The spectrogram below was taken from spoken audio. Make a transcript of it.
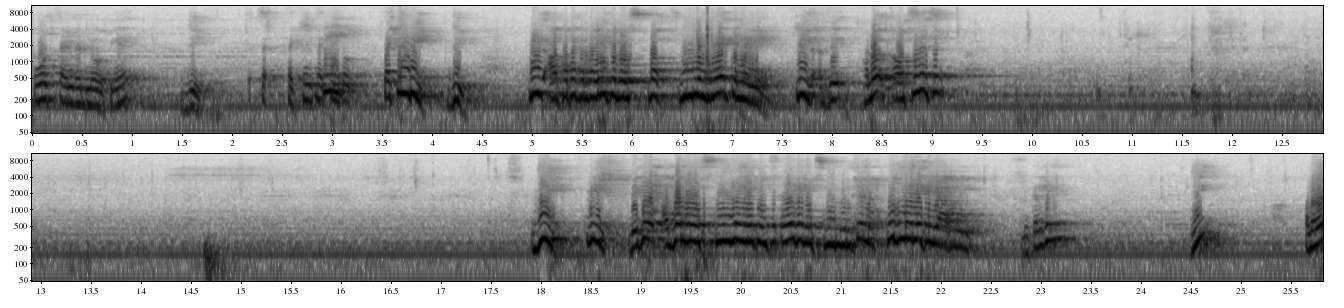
फोर्थ स्टैंडर्ड में होती है। जी। सेक्शन सेक्शन तो सेक्शन बी जी। प्लीज़ आप पता करवाइए कि वो उस वक्त स्कूल में है कि नहीं है। प्लीज़ हेलो और सुनिए सर जी प्लीज़ देखिए अगर वो स्कूल में है तो उनसे कहें कि वो स्कूल में रुके मैं खुद लेने के लिए आ रहा हूँ। निकल गई जी? हेलो?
